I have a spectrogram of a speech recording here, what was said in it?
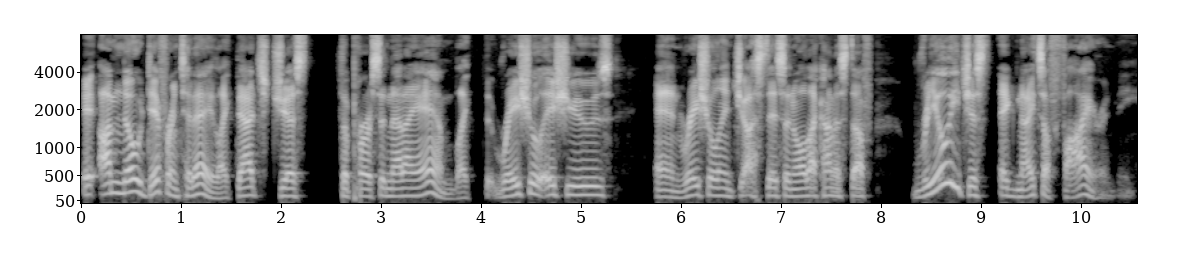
it, I'm no different today. Like that's just the person that I am. Like racial issues and racial injustice and all that kind of stuff really just ignites a fire in me.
